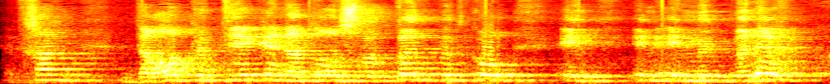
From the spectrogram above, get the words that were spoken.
Dit gaan dalk beteken dat ons op 'n punt moet kom en en en moet minder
